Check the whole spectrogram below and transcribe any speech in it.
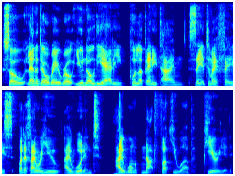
So Lana Del Rey wrote, You know the Addy, pull up anytime, say it to my face, but if I were you, I wouldn't. I won't not fuck you up, period.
